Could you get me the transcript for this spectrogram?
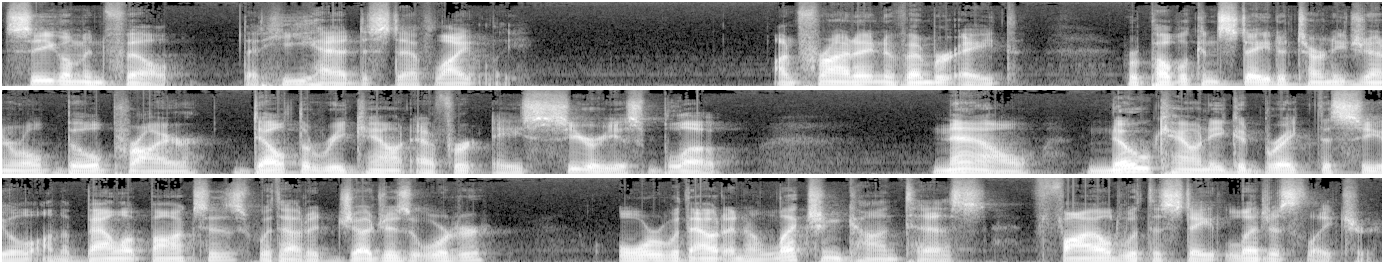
Siegelman felt that he had to step lightly. On Friday, November 8th, Republican State Attorney General Bill Pryor dealt the recount effort a serious blow. Now, no county could break the seal on the ballot boxes without a judge's order or without an election contest filed with the state legislature.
